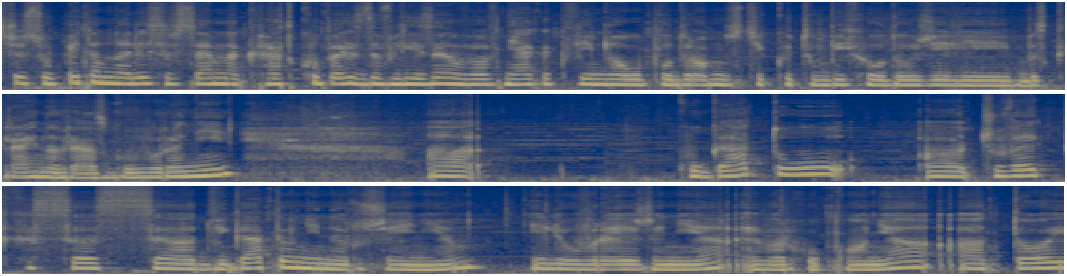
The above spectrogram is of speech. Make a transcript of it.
ще се опитам, нали, съвсем накратко, без да влизам в някакви много подробности, които биха удължили безкрайно разговора ни. А, когато а, човек с а, двигателни нарушения или увреждания е върху коня, а той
